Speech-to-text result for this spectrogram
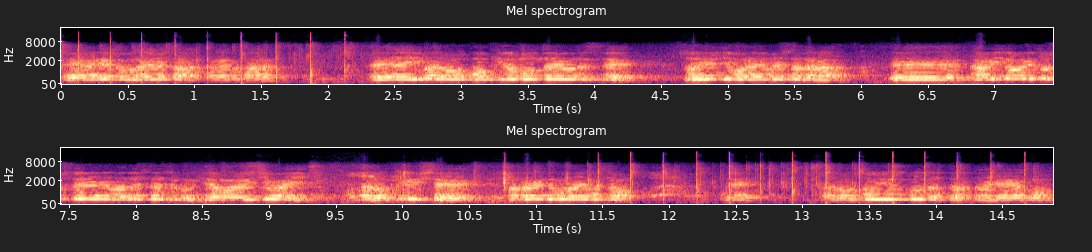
えー、ありがとうございました、長山さん。えー、今の国旗の問題をですね、その返事もらいましたから、えー、仮のあれとして私たちも日の丸1枚あの寄付して掲げてもらいましょう。ね、あのそういうことだったら大変あの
